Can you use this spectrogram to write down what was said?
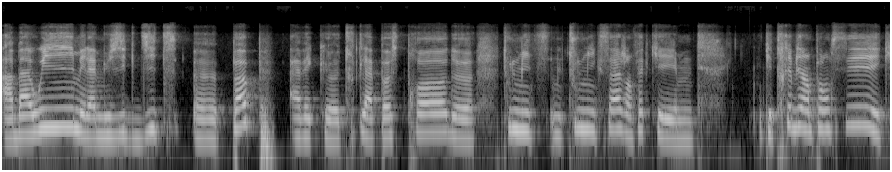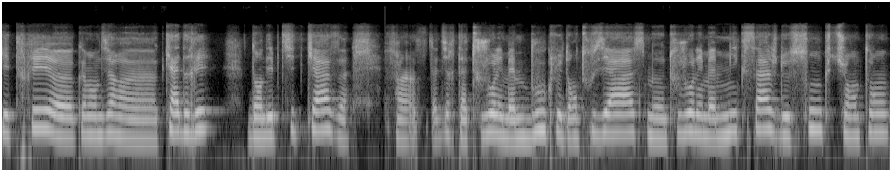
ah bah oui, mais la musique dite euh, pop, avec toute la le mix- tout le mixage, en fait, qui est qui est très bien pensé et qui est très, euh, comment dire, euh, cadré dans des petites cases. Enfin, c'est-à-dire, tu as toujours les mêmes boucles d'enthousiasme, toujours les mêmes mixages de sons que tu entends,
